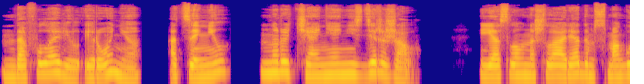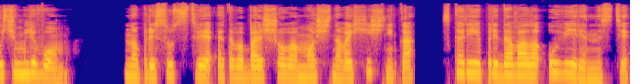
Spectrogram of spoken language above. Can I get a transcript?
Даф уловил иронию, оценил, но рычания не сдержал. Я словно шла рядом с могучим львом, но присутствие этого большого мощного хищника скорее придавало уверенности,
